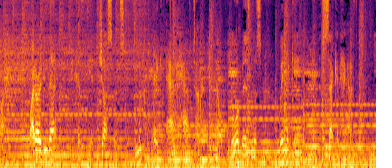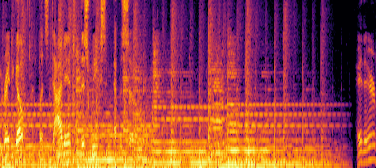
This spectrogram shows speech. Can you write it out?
life. Why do I do that? Because the adjustments you can make at halftime can help your business win the game in the second half. You ready to go? Let's dive into this week's episode. Hey there,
